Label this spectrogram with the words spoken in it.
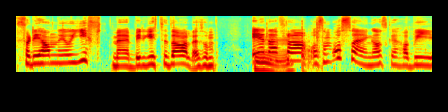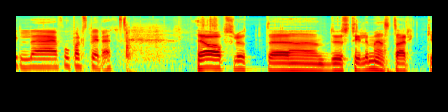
fordi han er jo gift med Birgitte Dale, som er derfra, og som også er en ganske habil eh, fotballspiller. Ja, absolutt. Eh, Du stiller med en sterk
